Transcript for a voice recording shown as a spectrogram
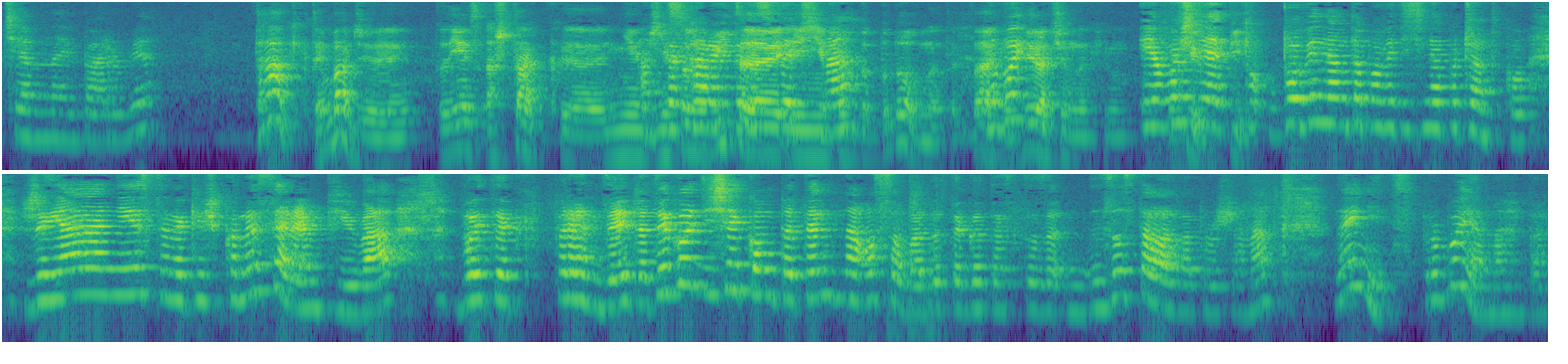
ciemnej barwie? Tak, jak najbardziej. To nie jest aż tak e, nie, Aż tak niesamowite i charakterystyczne? nieprawdopodobne. Tak, tak, No bo- ciemnych film. Ja właśnie piw. po, powinnam to powiedzieć na początku, że ja nie jestem jakimś koneserem piwa, Wojtek prędzej, dlatego dzisiaj kompetentna osoba do tego testu za, została zaproszona. No i nic, próbujemy chyba.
